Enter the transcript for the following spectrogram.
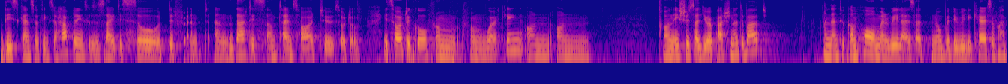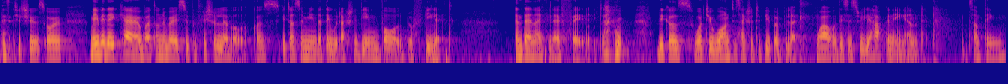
these kinds of things are happening so society is so different and that is sometimes hard to sort of it's hard to go from from working on on on issues that you're passionate about and then to come home and realize that nobody really cares about these issues or maybe they care but on a very superficial level because it doesn't mean that they would actually be involved or feel it and then I feel I failed because what you want is actually to people be like wow this is really happening and something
